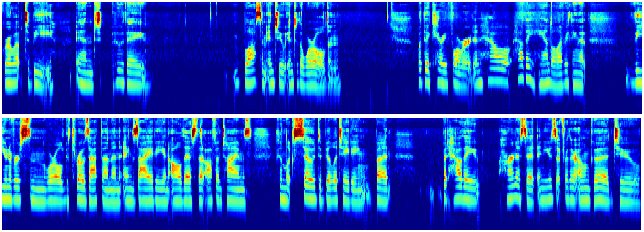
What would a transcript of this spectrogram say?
grow up to be and who they blossom into into the world and what they carry forward and how how they handle everything that the universe and the world throws at them and anxiety and all this that oftentimes can look so debilitating but but how they harness it and use it for their own good to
